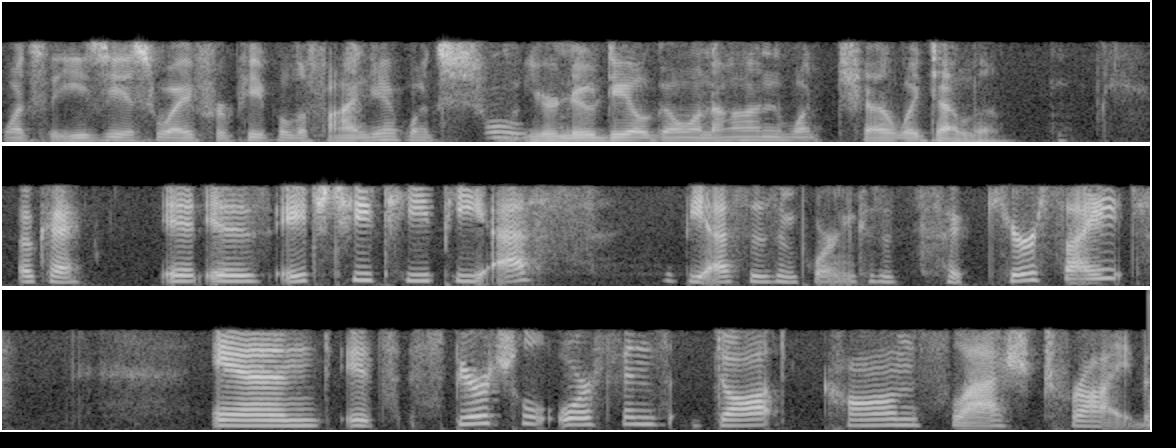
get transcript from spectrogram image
What's the easiest way for people to find you? What's Mm. your new deal going on? What shall we tell them? Okay. It is HTTPS. The S is important because it's a secure site. And it's spiritualorphans.com slash tribe.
